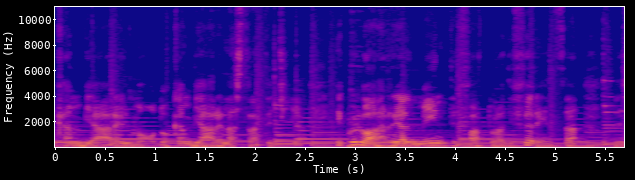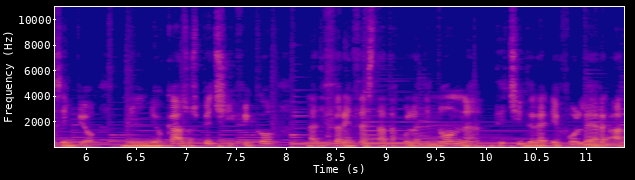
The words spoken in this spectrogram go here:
cambiare il modo, cambiare la strategia e quello ha realmente fatto la differenza, ad esempio nel mio caso specifico la differenza è stata quella di non decidere e voler a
